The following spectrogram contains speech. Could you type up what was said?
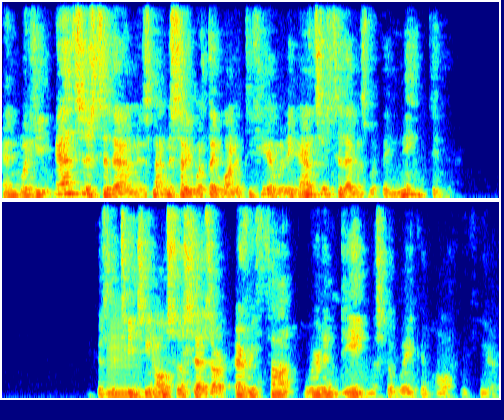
And what he answers to them is not necessarily what they wanted to hear. What he answers to them is what they need to hear. Because the Mm. teaching also says our every thought, word, and deed must awaken all who hear.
